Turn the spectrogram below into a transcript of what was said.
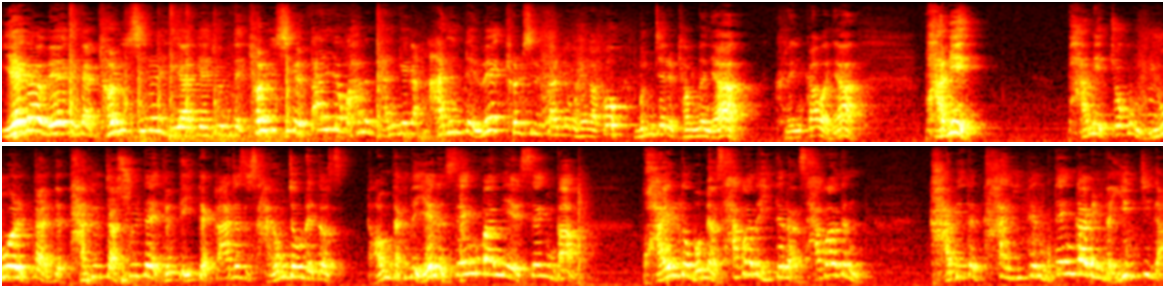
얘가 왜 그냥 결실을 이야기해 주는데 결실을 따려고 하는 단계가 아닌데 왜 결실을 따려고 해갖고 문제를 겪느냐. 그러니까 뭐냐. 밤이 밤이 조금 6월달 이제 다글자 술대 될 때 이때 까져서 사용적으로 해도 나옵니다. 근데 얘는 생밤이에요. 생밤. 과일도 보면 사과도 이때는 사과든 감이든 다 이때는 땡감입니다. 익지가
